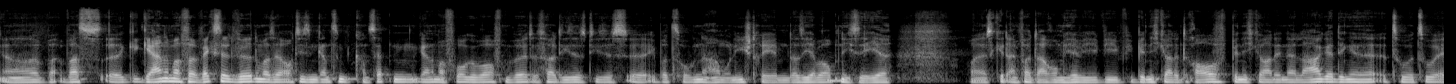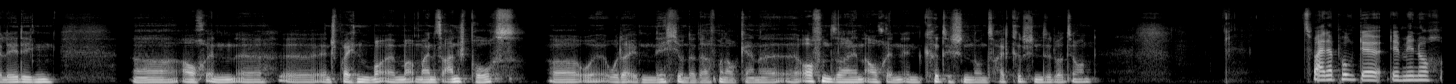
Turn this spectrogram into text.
Äh, was äh, gerne mal verwechselt wird und was ja auch diesen ganzen Konzepten gerne mal vorgeworfen wird, ist halt dieses, dieses äh, überzogene Harmoniestreben, das ich aber überhaupt nicht sehe. Weil es geht einfach darum, hier, wie, wie, wie bin ich gerade drauf? Bin ich gerade in der Lage, Dinge zu, zu erledigen? Äh, auch in äh, entsprechend meines Anspruchs äh, oder eben nicht. Und da darf man auch gerne offen sein, auch in, in kritischen und zeitkritischen Situationen. Zweiter Punkt, der, der mir noch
